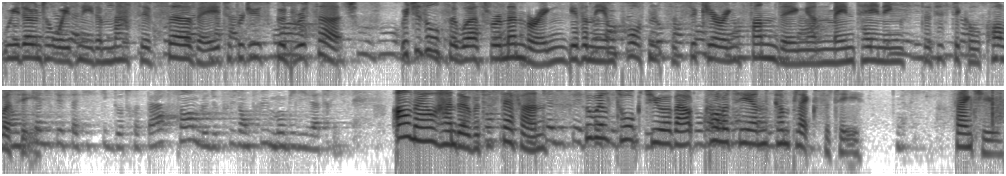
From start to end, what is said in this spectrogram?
We don't always need a massive survey to produce good research, which is also worth remembering given the importance of securing funding and maintaining statistical quality. I'll now hand over to Stéphane, who will talk to you about quality and complexity. Thank you.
